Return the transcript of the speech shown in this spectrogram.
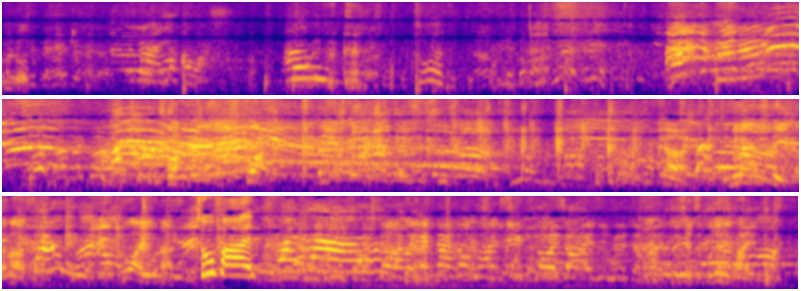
mal los. Ja, die Null muss stehen, oder was? Tor, Jonas. Zufall. Du bist jetzt halten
